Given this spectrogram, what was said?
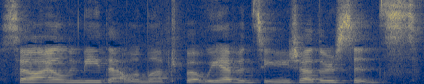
so I only need that one left, but we haven't seen each other since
